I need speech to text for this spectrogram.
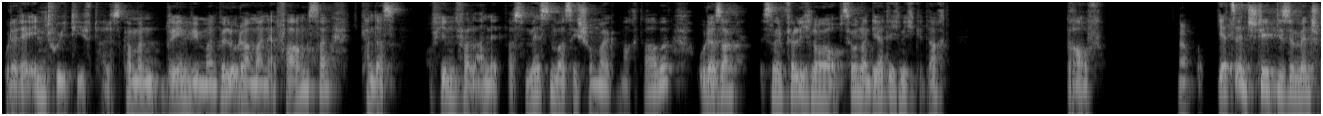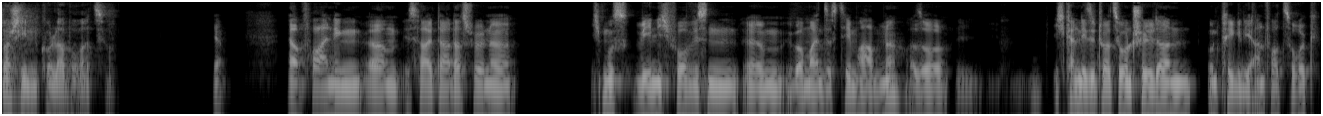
Oder der Intuitivteil, das kann man drehen, wie man will, oder mein Erfahrungsteil. Ich kann das auf jeden Fall an etwas messen, was ich schon mal gemacht habe. Oder mhm. sagen, ist eine völlig neue Option, an die hatte ich nicht gedacht. Drauf. Ja. Jetzt entsteht diese Mensch-Maschinen-Kollaboration. Ja. Vor allen Dingen ähm, ist halt da das Schöne, ich muss wenig Vorwissen ähm, über mein System haben. Ne? Also ich kann die Situation schildern und kriege die Antwort zurück.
